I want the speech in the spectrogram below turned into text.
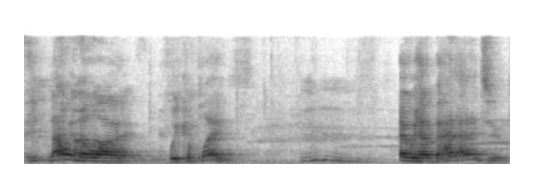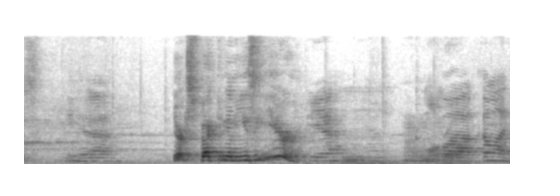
true. Now we know why we complain hmm. and we have bad attitudes. Yeah. You're expecting an easy year. Yeah. Hmm. Come on, bro. Wow. Come on.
